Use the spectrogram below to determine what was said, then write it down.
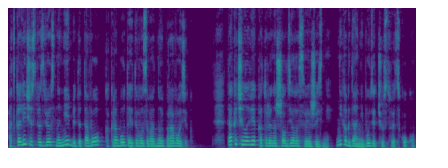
от количества звезд на небе до того, как работает его заводной паровозик. Так и человек, который нашел дело своей жизни, никогда не будет чувствовать скуку.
